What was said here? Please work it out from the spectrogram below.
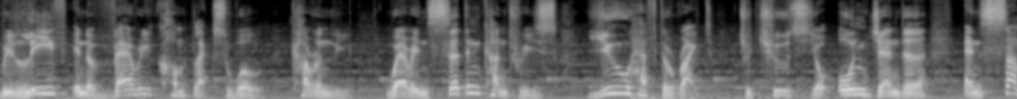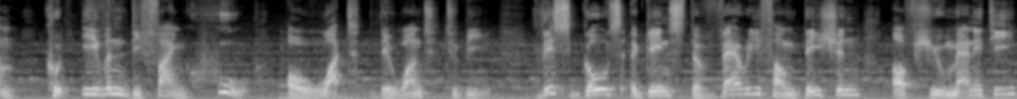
We live in a very complex world currently, where in certain countries you have the right to choose your own gender, and some could even define who or what they want to be. This goes against the very foundation of humanity,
